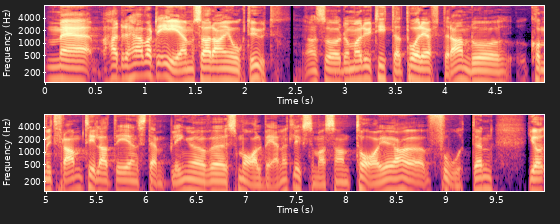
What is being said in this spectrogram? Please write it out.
med, hade det här varit EM så hade han ju åkt ut. Alltså, de hade ju tittat på det i efterhand och kommit fram till att det är en stämpling över smalbenet. Liksom. Alltså, han tar ju foten. Jag,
